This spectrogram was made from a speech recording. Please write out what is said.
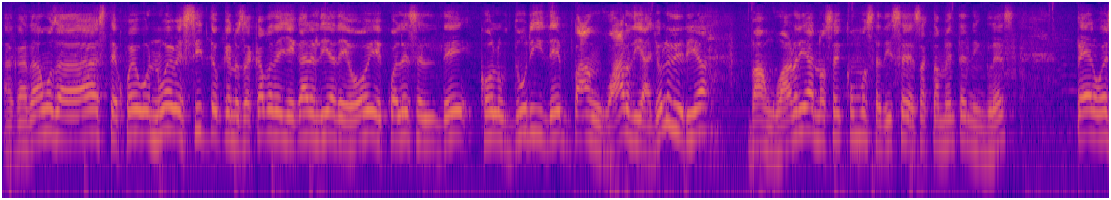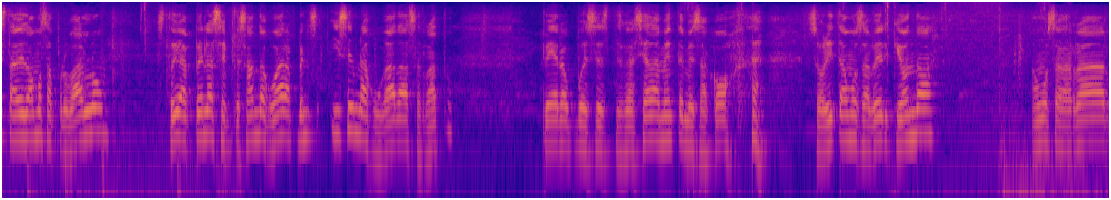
Agarramos a este juego nuevecito que nos acaba de llegar el día de hoy, el cual es el de Call of Duty de Vanguardia. Yo le diría Vanguardia, no sé cómo se dice exactamente en inglés, pero esta vez vamos a probarlo. Estoy apenas empezando a jugar, apenas hice una jugada hace rato, pero pues desgraciadamente me sacó. ahorita vamos a ver qué onda. Vamos a agarrar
